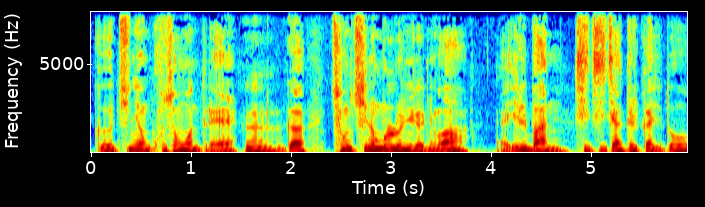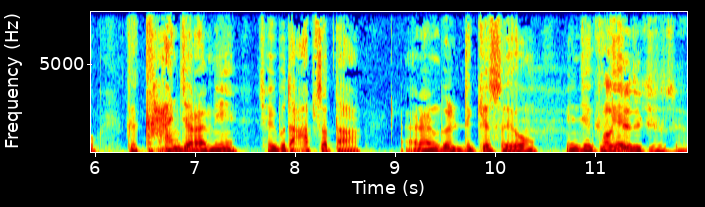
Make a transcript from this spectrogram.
그 진영 구성원들의 그러니까 정치는 물론이려니와 일반 지지자들까지도 그 간절함이 저희보다 앞섰다라는 걸 느꼈어요. 이제 그게 언제 느끼셨어요?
